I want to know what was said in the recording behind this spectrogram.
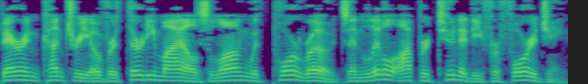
barren country over 30 miles long with poor roads and little opportunity for foraging.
